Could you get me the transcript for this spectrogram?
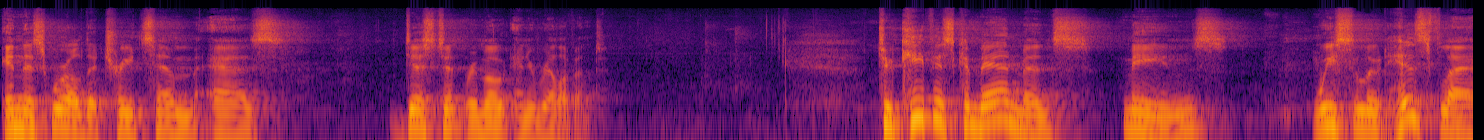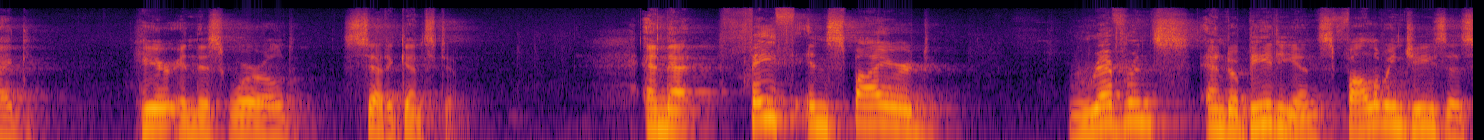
in this world that treats him as distant, remote, and irrelevant. To keep his commandments means we salute his flag here in this world set against him. And that faith inspired reverence and obedience following Jesus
